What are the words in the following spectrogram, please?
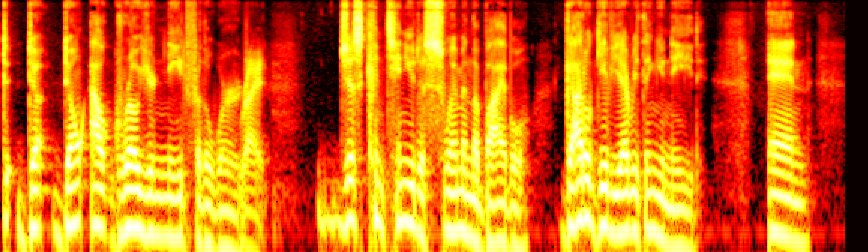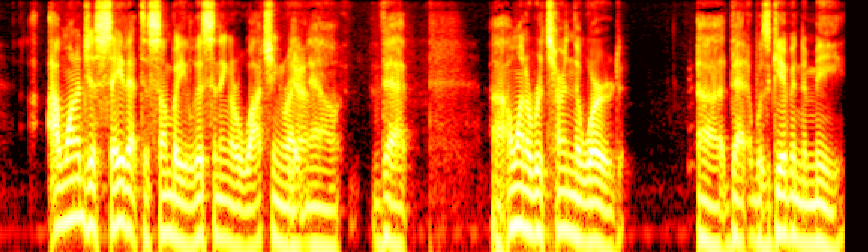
D- d- don't outgrow your need for the Word." Right. just continue to swim in the Bible. God will give you everything you need. And I want to just say that to somebody listening or watching right Yeah. now that uh, I want to return the word uh, that was given to me.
